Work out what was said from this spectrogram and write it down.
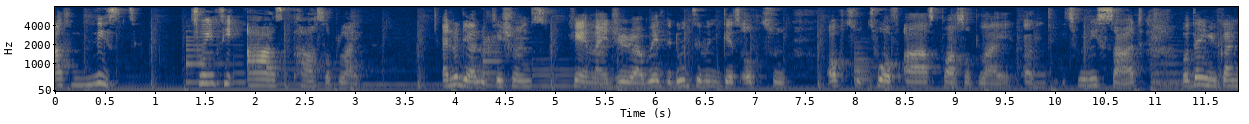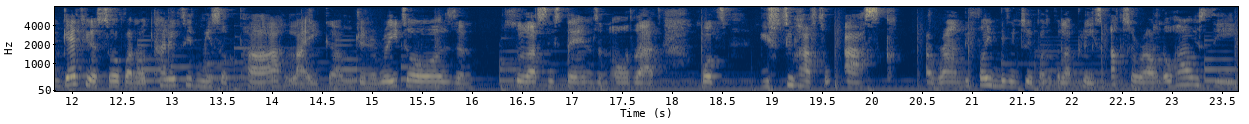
at least 20 hours power supply. I know there are locations here in nigeria where they don't even get up to up to 12 hours power supply and it's really sad. But then you can get yourself an alternative means of power like um, generators and solar systems and all that. But you still have to ask around before you move into a particular place. Ask around, oh, how is the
